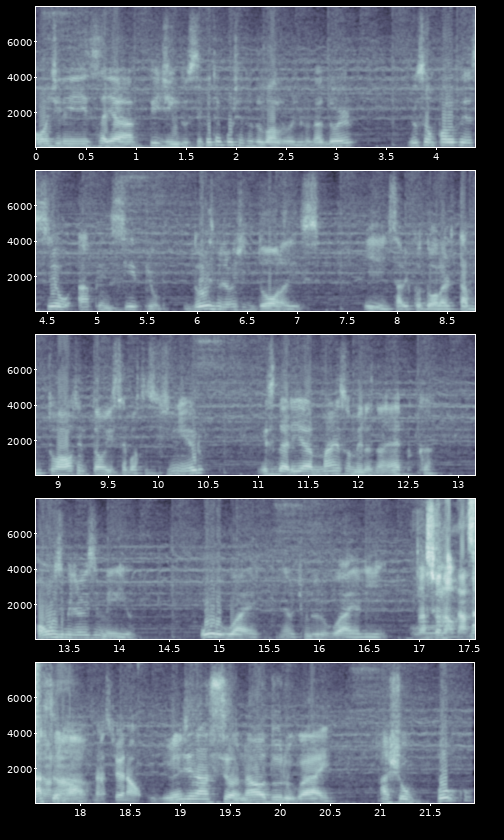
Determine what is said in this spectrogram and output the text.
onde ele estaria pedindo 50% do valor do jogador e o São Paulo ofereceu, a princípio, 2 milhões de dólares. E a gente sabe que o dólar está muito alto, então isso é bastante dinheiro. Isso daria mais ou menos na época 11 milhões e meio. O Uruguai, né, o time do Uruguai ali, O Nacional. Nacional, Nacional. o grande nacional do Uruguai, achou pouco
